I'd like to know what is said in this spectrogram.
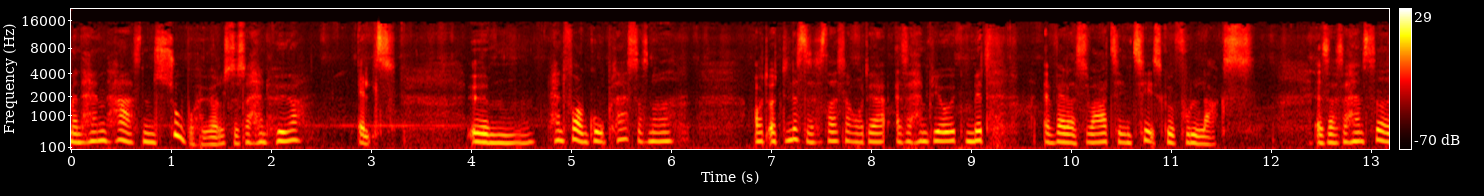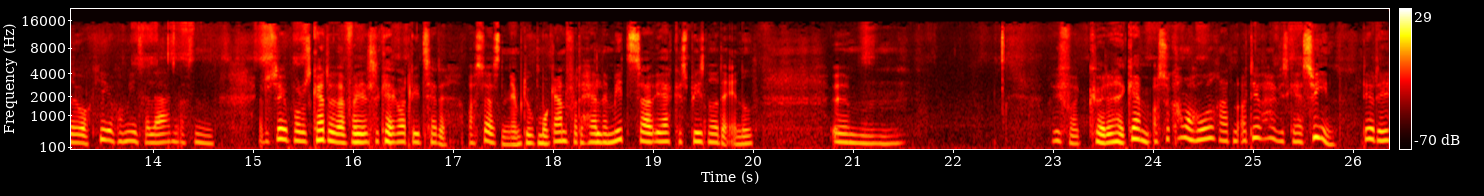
Men han har sådan en super hørelse, så han hører alt. Øhm, han får en god plads og sådan noget. Og, og det næste, der stresser over, det er, altså han bliver jo ikke midt af, hvad der svarer til en teske fuld laks. Altså, så han sidder jo og kigger på min tallerken og sådan, er du sikker på, at du skal det der, for ellers så kan jeg godt lige tage det. Og så er jeg sådan, jamen du må gerne få det halve mit, så jeg kan spise noget af det andet. Øhm, vi får kørt den her igennem, og så kommer hovedretten, og det er jo her, vi skal have svin. Det er jo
